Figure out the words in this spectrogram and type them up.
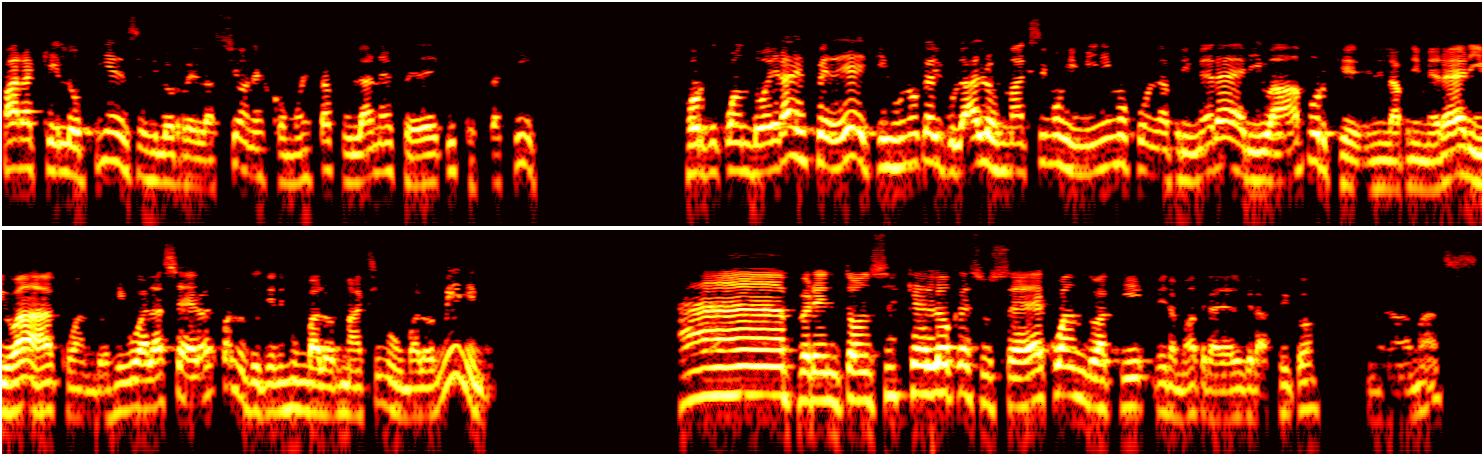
Para que lo pienses y lo relaciones como esta fulana f de x que está aquí. Porque cuando era f de x uno calculaba los máximos y mínimos con la primera derivada, porque en la primera derivada, cuando es igual a cero, es cuando tú tienes un valor máximo un valor mínimo. Ah, pero entonces, ¿qué es lo que sucede cuando aquí, mira, me voy a traer el gráfico, nada más.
